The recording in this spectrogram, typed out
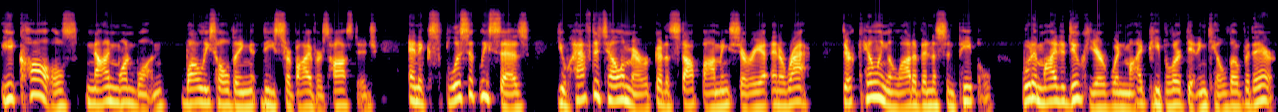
he calls 911 while he's holding the survivors hostage and explicitly says you have to tell America to stop bombing Syria and Iraq. They're killing a lot of innocent people. What am I to do here when my people are getting killed over there?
